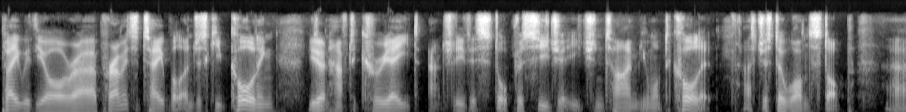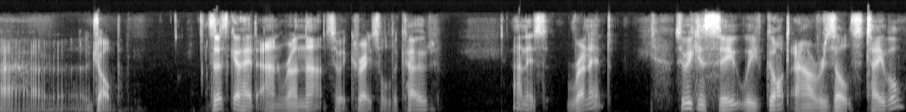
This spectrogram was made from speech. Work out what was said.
play with your uh, parameter table and just keep calling. You don't have to create actually this store procedure each and time you want to call it. That's just a one-stop uh, job. So let's go ahead and run that. So it creates all the code and it's run it. So we can see we've got our results table.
